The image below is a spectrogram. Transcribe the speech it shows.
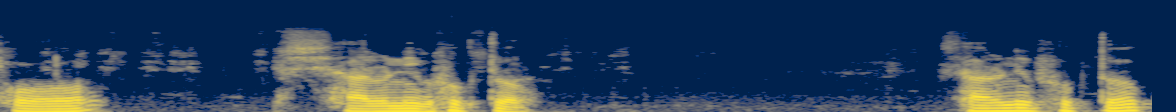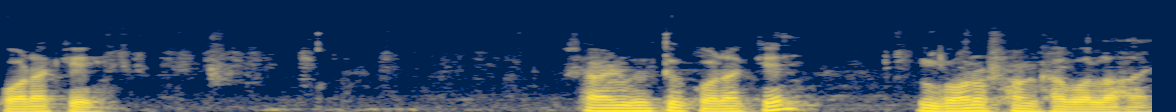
ও সারণীভুক্ত সারণীভুক্ত করাকে সারণীভুক্ত করাকে গণসংখ্যা বলা হয়।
